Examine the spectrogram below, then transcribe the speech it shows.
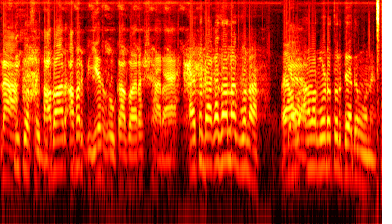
না কি কথা আবার আবার বিয়ের হোক আবার সারা। আর তো ঢাকা যা লাগবে না। আমার- আমার বড় তোর দিয়ে দেবো মনে।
